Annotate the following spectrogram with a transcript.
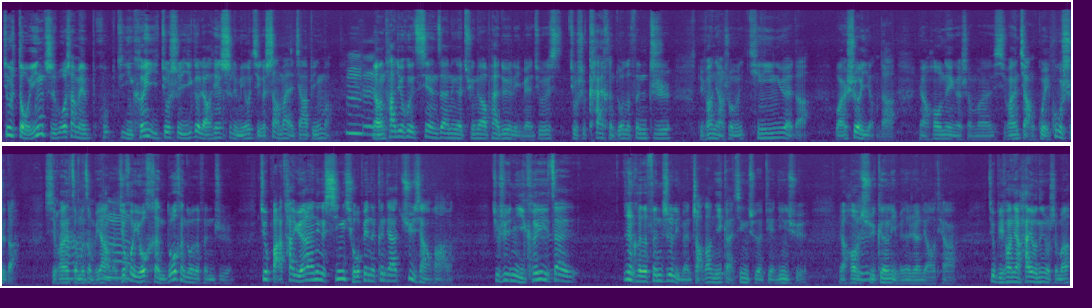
就是抖音直播上面会你可以就是一个聊天室里面有几个上麦的嘉宾嘛，嗯。然后他就会现在那个群聊派对里面，就是就是开很多的分支，比方讲说我们听音乐的、玩摄影的，然后那个什么喜欢讲鬼故事的，喜欢怎么怎么样的，啊。就会有很多很多的分支，就把他原来那个星球变得更加具象化了。就是你可以在任何的分支里面找到你感兴趣的，点进去，然后去跟里面的人聊天儿。就比方讲，还有那种什么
